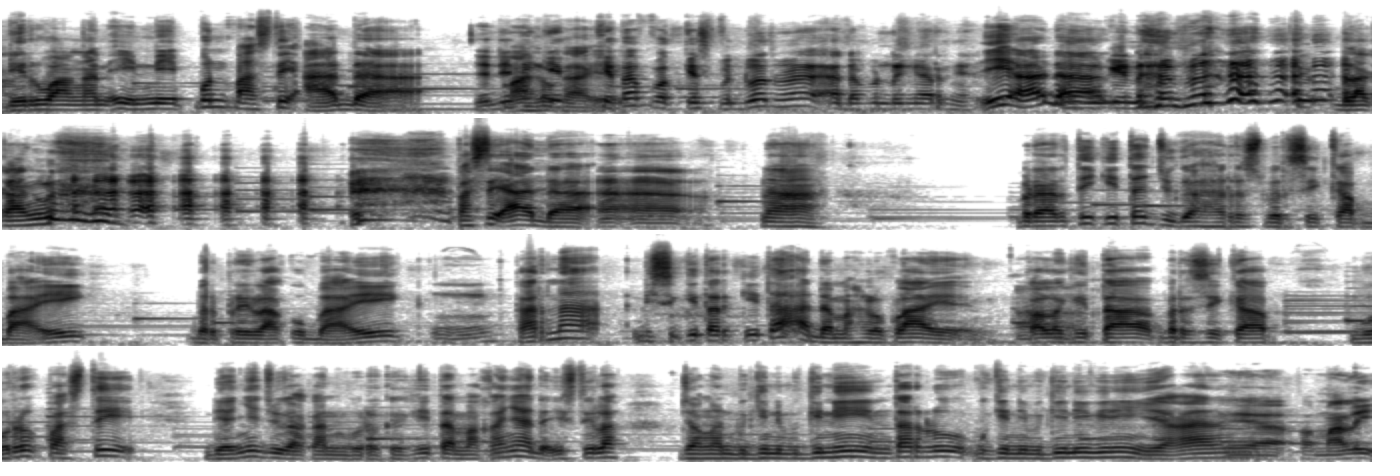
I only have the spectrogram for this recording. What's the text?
di ruangan ini pun pasti ada Jadi makhluk kita, kita podcast berdua sebenarnya ada pendengarnya. iya ada Kemungkinan. Belakang lu pasti ada Ah, ah. Nah, berarti kita juga harus bersikap baik, berperilaku baik, Hmm. karena di sekitar kita ada makhluk lain. Kalau kita bersikap buruk, pasti dianya juga akan buruk ke kita. Makanya ada istilah jangan begini-begini, ntar lu begini-begini gini, ya kan? Iya, Pak Mali.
